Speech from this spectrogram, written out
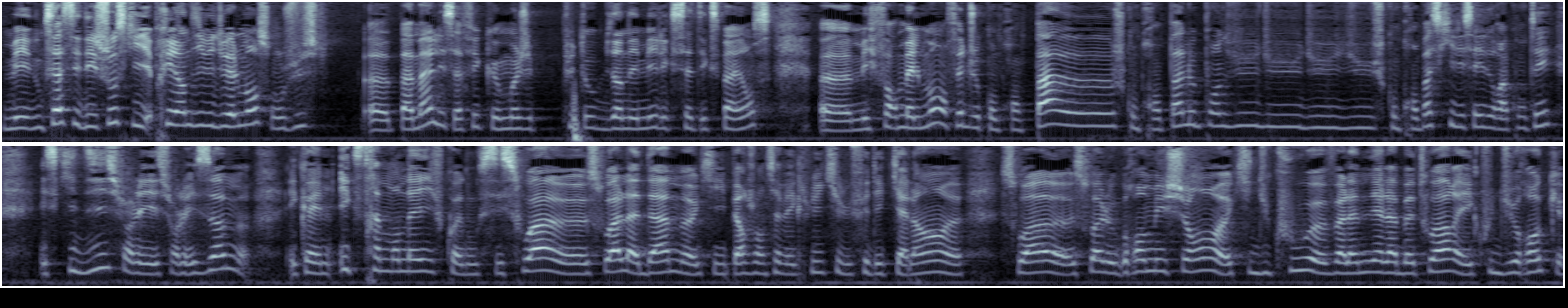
mais donc ça, c'est des choses qui, pris individuellement, sont juste euh, pas mal et ça fait que moi j'ai plutôt bien aimé cette expérience. Euh, mais formellement en fait je comprends pas euh, je comprends pas le point de vue du, je comprends pas ce qu'il essaye de raconter et ce qu'il dit sur les sur les hommes est quand même extrêmement naïf quoi. Donc c'est soit soit la dame qui est hyper gentille avec lui qui lui fait des câlins soit soit le grand méchant qui du coup va l'amener à l'abattoir et écoute du rock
